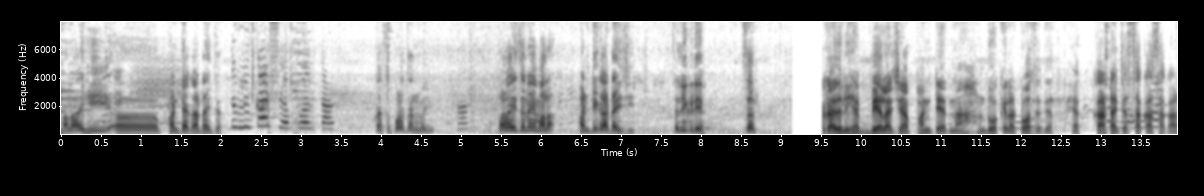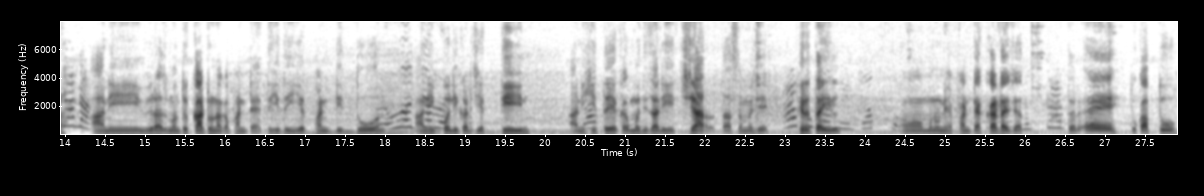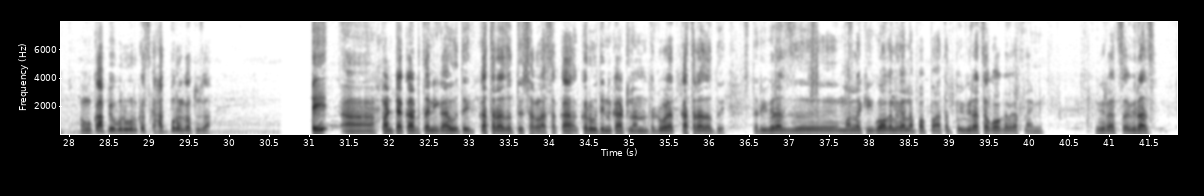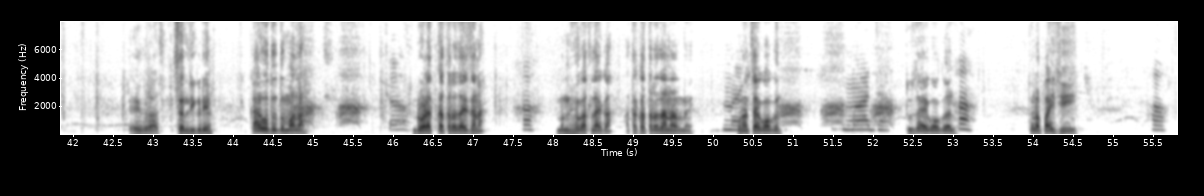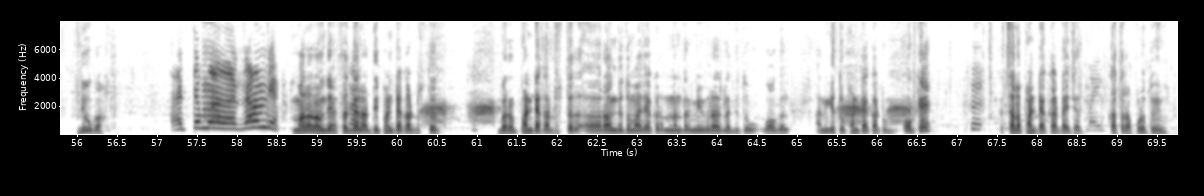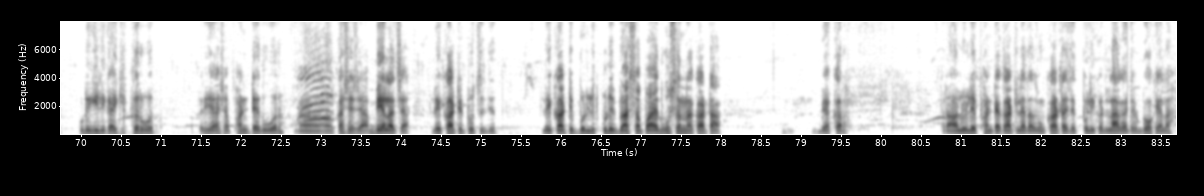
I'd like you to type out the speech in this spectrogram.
मला ही अं, फंट्या काटायच्या तुम्ही कशा बोलतात कसं पळताना म्हणजे? हा? पळायचं नाही मला फंटी काटायची. चल इकडे ये. चल. काय झालं ह्या बेलाच्या फांट्या आहेत ना डोक्याला टोचत आहेत. ह्या काटायच्या सकाळ सकाळ. आणि विराज म्हणतोय काटू नका फांट्या. तर इथं एक फांटी दोन आणि पलीकडची एक तीन. आणि हिथं एका मध्ये झाली ही चार. तर असं म्हणजे फिरता येईल. अं, म्हणून ह्या फांट्या काटायच्यात. तर ए तू कापतो मग कापे बरोबर कसं काय हात पुरण का तुझा. ते फांट्या काढताना काय होतंय कचरा जातोय सगळा असा. का करवतीने काटला ना तर डोळ्यात कचरा जातोय. तर विराज म्हणला की गॉगल घाला पप्पा. आता विराजचा गॉगल घातला मी विराजचा विराज. ए विराज चल इकडे. काय होतं तुम्हाला? डोळ्यात कचरा जायचा ना? म्हणून हे घातलाय का? आता कचरा जाणार नाही. कुणाचा आहे गॉगल? तुझा आहे गॉगल? तुला पाहिजे? देऊ का? मला राहून द्या. सध्याला ते फंट्या काटूस तर. बरं फंट्या काटूस तर अं, राहून देतो माझ्याकडं. नंतर मी विराजला देतो गॉगल आणि घेतो फंट्या काटून. ओके? तर चला फंट्या काटायच्यात. कचरा पडतोय. कुठे गेली काय की करवत. तर हे अशा फंट्यात वर अं, कशाच्या? बेलाच्या. लय काठी टोचत देत लय काठी पडलीत कुठे? असा पायात घुसन काटा. बेकार. तर आलू लय फंट्या काटल्यात. अजून काटायच्यात पलीकडे लागायच्या डोक्याला.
